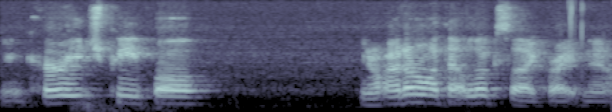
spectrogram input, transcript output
encourage people, you know, I don't know what that looks like right now.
